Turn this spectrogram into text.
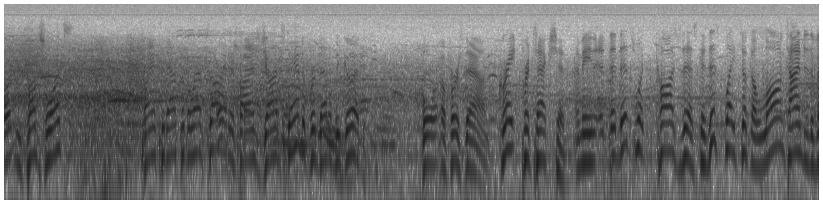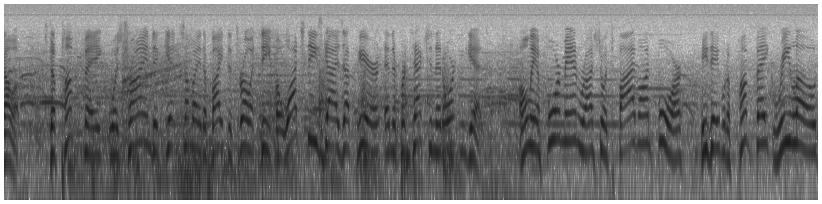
Orton pumps once. Plants it out to the left side and finds John Standeford. That'll be good for a first down. Great protection. I mean, th this what caused this, because this play took a long time to develop. The pump fake was trying to get somebody to bite to throw it deep. But watch these guys up here and the protection that Orton gets. Only a four-man rush, so it's five on four. He's able to pump fake, reload,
